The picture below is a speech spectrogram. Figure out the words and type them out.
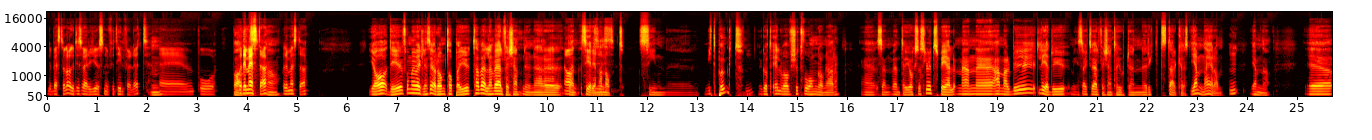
det bästa laget i Sverige just nu för tillfället. Mm. Eh, på, På på det mesta. Ja. på det mesta. ja, det får man verkligen säga. De toppar ju tabellen välförtjänt nu när eh, Ja, den serien har precis. nått sin mittpunkt. Mm. Det har gått 11 av 22 omgångar. Eh, sen väntar ju också slutspel, men eh, Hammarby leder ju minst sagt välförtjänt har gjort en riktigt stark höst. Jämna är de. Mm. Jämna. Eh,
